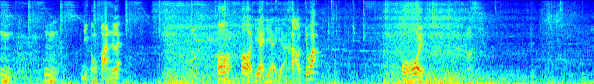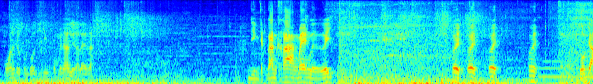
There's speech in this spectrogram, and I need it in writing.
อืมอืมยิงตรงฟันนี่แหละ โอ้โอ้เฮียเฮียเฮียขาวจ้วะโอ้ยเพราะว่าถ้าเกิดผมโดนจริงๆผมไม่น่าเหลืออะไรนะ ยิงจากด้านข้างแม่งเลย เฮ้ยเฮ้ยเฮ้ยเฮ้ยรวมยา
